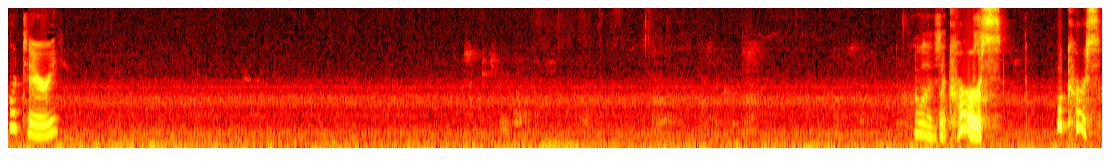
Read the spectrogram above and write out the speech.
Poor Terry. Oh, there's The a curse. What curse?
